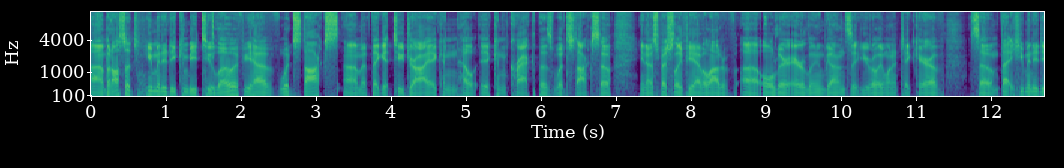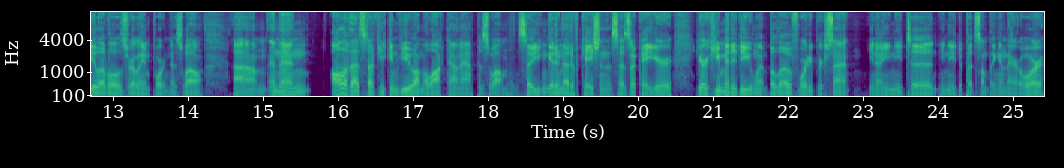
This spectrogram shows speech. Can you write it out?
uh, but also humidity can be too low if you have wood stocks. Um, if they get too dry, it can help. It can crack those wood stocks. So you know, especially if you have a lot of uh, older heirloom guns that you really want to take care of. So that humidity level is really important as well. Um, and then all of that stuff you can view on the lockdown app as well. So you can get a notification that says, okay, your your humidity went below forty percent. You know, you need to you need to put something in there, or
